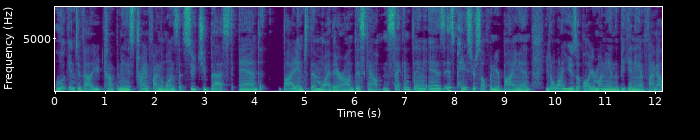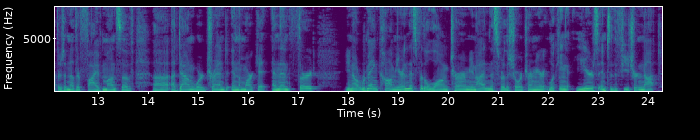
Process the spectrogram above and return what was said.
look into valued companies, try and find the ones that suit you best and buy into them while they are on discount. And the second thing is, is pace yourself when you're buying in. You don't want to use up all your money in the beginning and find out there's another five months of uh, a downward trend in the market. And then third, you know, remain calm. You're in this for the long term. You're not in this for the short term. You're looking years into the future, not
